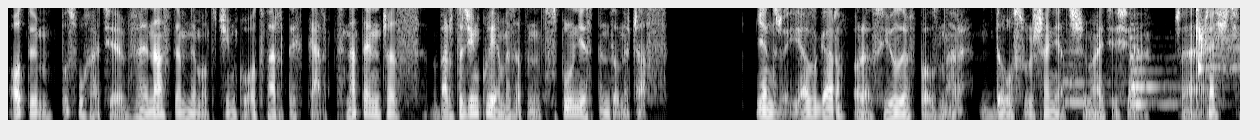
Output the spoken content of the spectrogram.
O tym posłuchacie w następnym odcinku Otwartych Kart. Na ten czas bardzo dziękujemy za ten wspólnie spędzony czas. Jędrzej Jazgar oraz Józef Poznar. Do usłyszenia, trzymajcie się. Cześć. Cześć.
